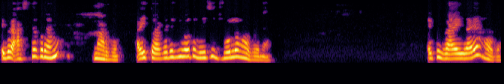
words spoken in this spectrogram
এবার আস্তে করে আমি নাড়বো। আর এই তরকারিটা কি বলতো, বেশি ঝোলও হবে না। একটু গায়ে গায়ে হবে।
